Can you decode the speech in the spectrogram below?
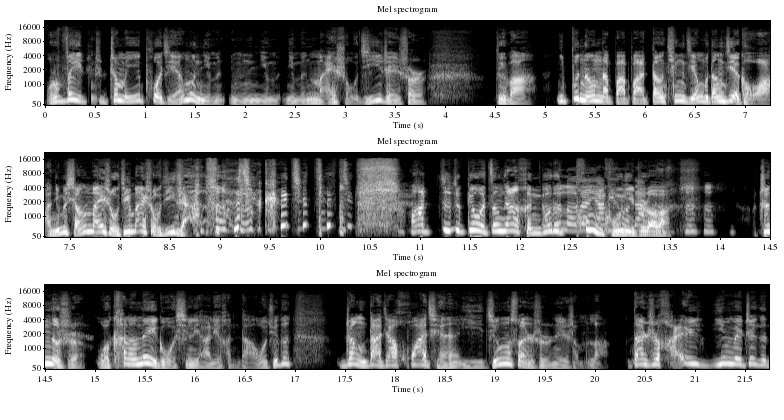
我说为这这么一破节目，你们你们你们你们买手机这事儿，对吧？你不能拿把把当听节目当借口啊！你们想买手机买手机去，啊，这就给我增加了很多的痛苦，你知道吧？真的是，我看到那个，我心理压力很大。我觉得让大家花钱已经算是那什么了，但是还因为这个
